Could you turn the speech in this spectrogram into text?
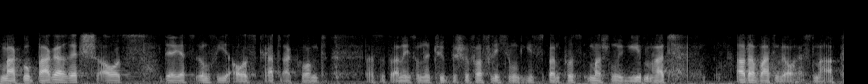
Marco Bagaric aus, der jetzt irgendwie aus Katar kommt. Das ist eigentlich so eine typische Verpflichtung, die es beim TUS immer schon gegeben hat. Aber da warten wir auch erstmal ab.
